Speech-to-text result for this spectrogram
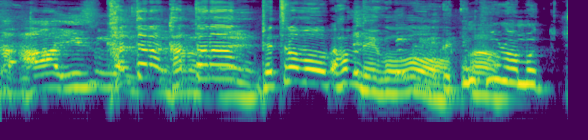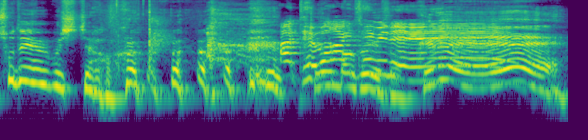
아이 순간 간단한 간단한 베트남어 하면 되고. 꽁프로 어. 한번 초대해 보시죠. 아 대박 아이템이네. 그래.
